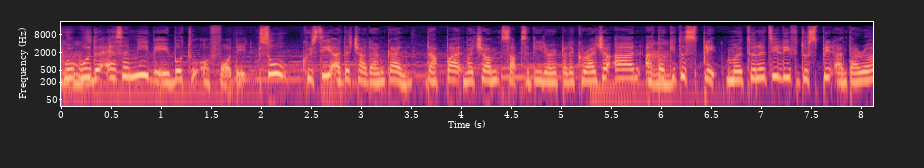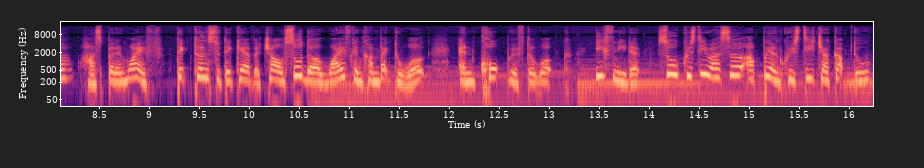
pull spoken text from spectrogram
Will, will the SME be able to afford it? So, Christy ada cadangkan Dapat macam subsidi daripada kerajaan Atau kita split Maternity leave to split antara husband and wife. Take turns to take care of the child So the wife can come back to work And cope with the work If needed. So, Christy rasa Apa yang Christy cakap tu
